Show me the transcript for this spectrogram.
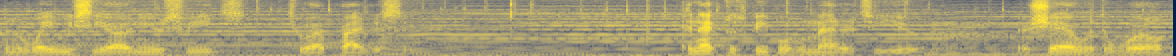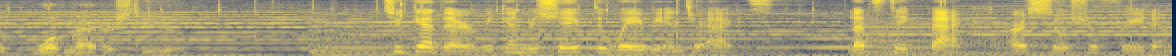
from the way we see our news feeds to our privacy. Connect with people who matter to you, or share with the world what matters to you. Together, we can reshape the way we interact. Let's take back our social freedom.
